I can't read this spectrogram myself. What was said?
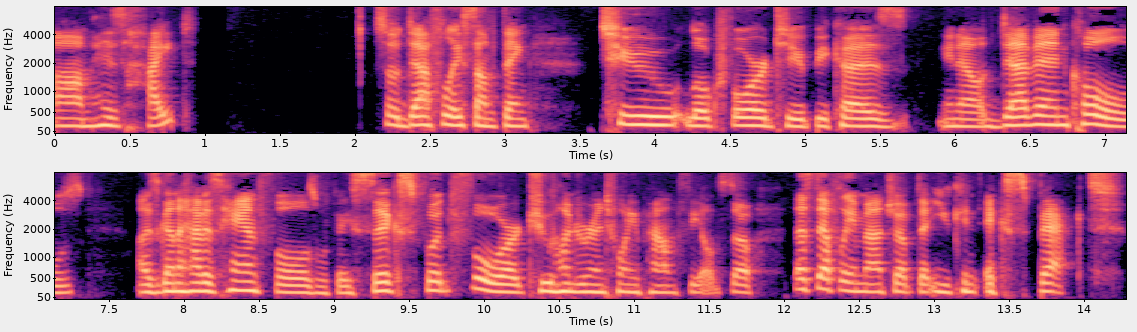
um, his height. So definitely something to look forward to because you know Devin Coles is going to have his handfuls with a six foot four, 220 pound field. So that's definitely a matchup that you can expect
